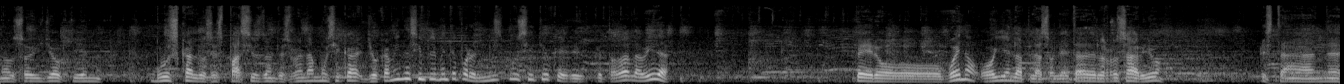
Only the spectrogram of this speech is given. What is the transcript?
no soy yo quien busca los espacios donde suena música. Yo camino simplemente por el mismo sitio que, toda la vida. Pero bueno, hoy en la plazoleta del Rosario están, eh,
